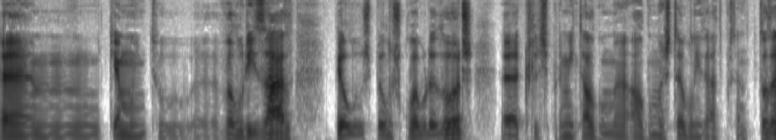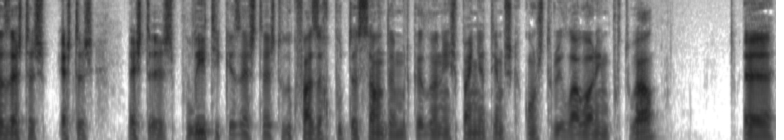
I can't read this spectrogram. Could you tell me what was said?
um, que é muito uh, valorizado pelos, pelos colaboradores, uh, que lhes permite alguma, alguma estabilidade. Portanto, todas estas, estas, estas políticas, estas, tudo o que faz a reputação da Mercadona em Espanha, temos que construí-la agora em Portugal. Uh,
